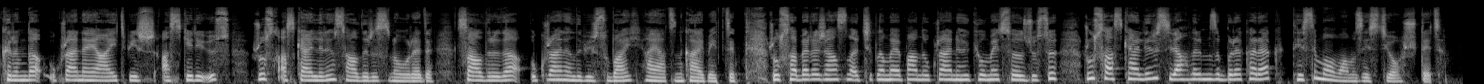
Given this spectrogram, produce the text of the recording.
Kırım'da Ukrayna'ya ait bir askeri üs Rus askerlerin saldırısına uğradı. Saldırıda Ukraynalı bir subay hayatını kaybetti. Rus haber ajansına açıklama yapan Ukrayna hükümet sözcüsü Rus askerleri silahlarımızı bırakarak teslim olmamızı istiyor dedi.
